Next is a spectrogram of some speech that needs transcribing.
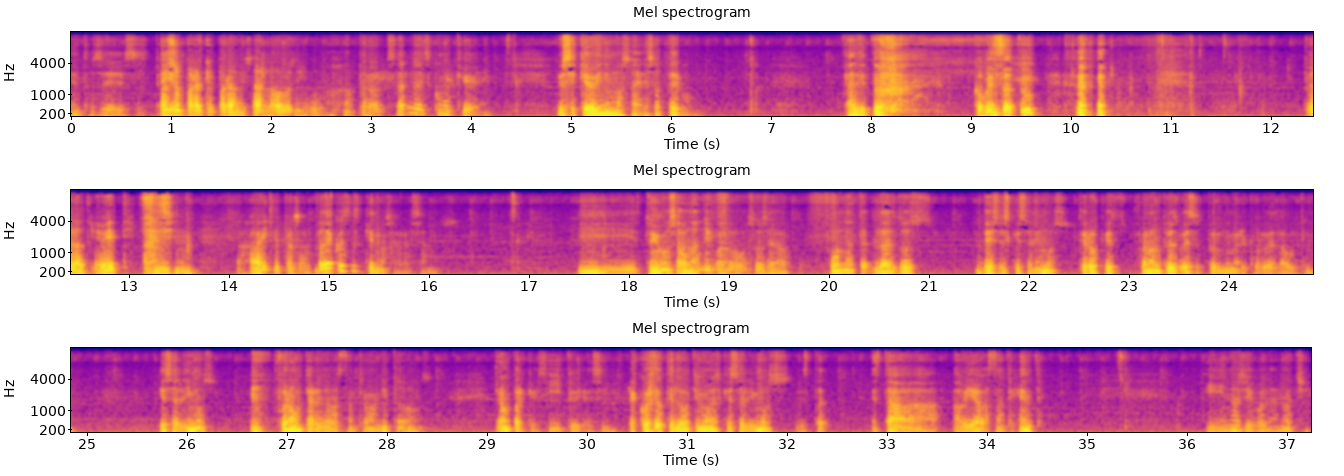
Entonces, ¿Paso ella- para qué? Para besarla o algo así, ¿no? Ajá, para besarla es como que yo sé que venimos a eso, pero dale tú. Comienza tú. Pero atrévete. Ujú. Ajá, ¿y qué pasó? La cosa es que nos abrazamos. Y estuvimos hablando igual, vos, o sea, fue una las dos veces que salimos, creo que fueron tres veces, pero no me recuerdo de la última. Que salimos, fueron tardes bastante bonitas, vamos. Era un parquecito y así. Recuerdo que la última vez que salimos, esta, esta- había bastante gente. Y nos llegó la noche.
